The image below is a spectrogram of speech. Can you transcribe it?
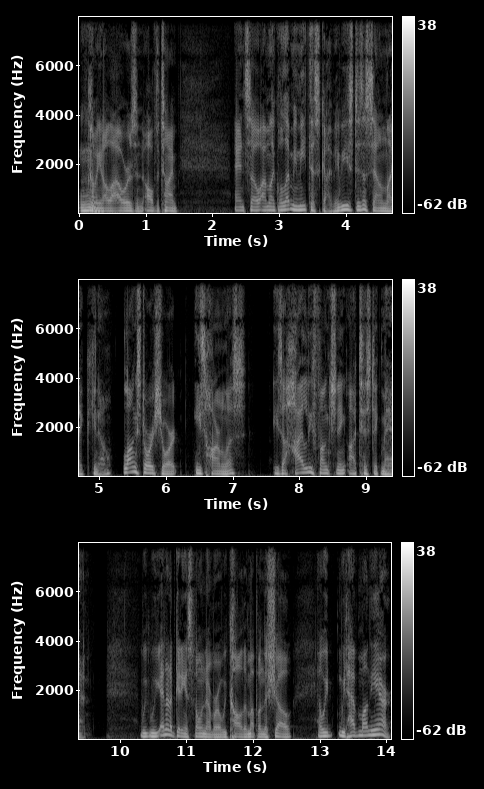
coming at all hours and all the time. And so I'm like, well, let me meet this guy. Maybe he doesn't sound like, you know, long story short, he's harmless. He's a highly functioning autistic man. We, we ended up getting his phone number and we called him up on the show and we'd, we'd have him on the air.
